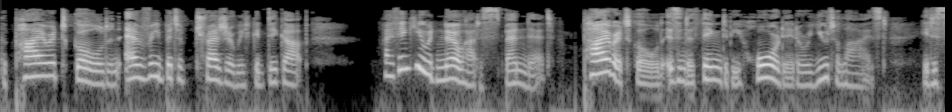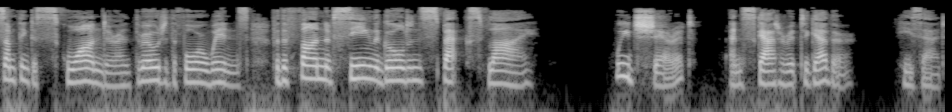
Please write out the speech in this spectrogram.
the pirate gold and every bit of treasure we could dig up. I think you would know how to spend it. Pirate gold isn't a thing to be hoarded or utilized. It is something to squander and throw to the four winds, for the fun of seeing the golden specks fly. We'd share it, and scatter it together," he said.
